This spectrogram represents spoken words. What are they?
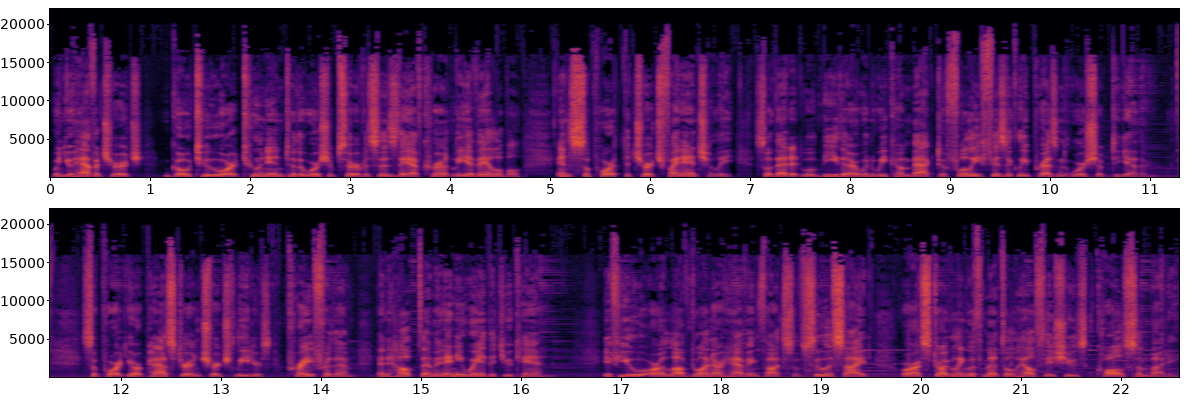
When you have a church, go to or tune in to the worship services they have currently available and support the church financially so that it will be there when we come back to fully physically present worship together. Support your pastor and church leaders, pray for them, and help them in any way that you can. If you or a loved one are having thoughts of suicide or are struggling with mental health issues, call somebody.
